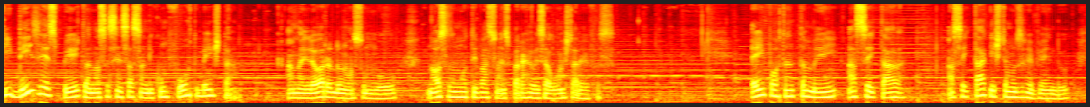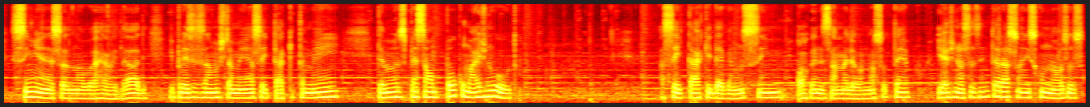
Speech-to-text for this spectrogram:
que diz respeito à nossa sensação de conforto e bem-estar, a melhora do nosso humor, nossas motivações para realizar algumas tarefas. É importante também aceitar aceitar que estamos vivendo sim essa nova realidade e precisamos também aceitar que também devemos pensar um pouco mais no outro. Aceitar que devemos sim organizar melhor o nosso tempo e as nossas interações com nossos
